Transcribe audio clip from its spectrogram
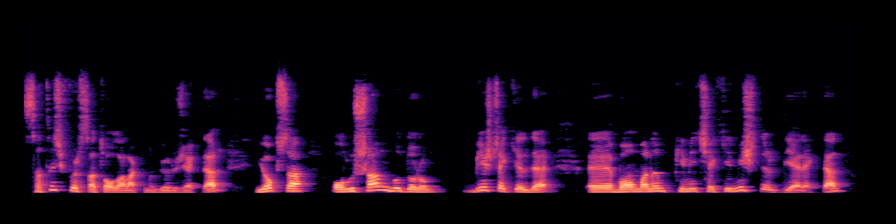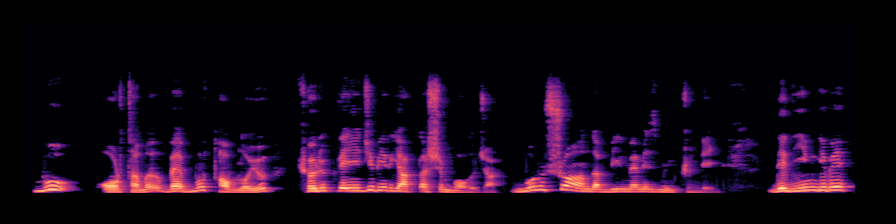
satış fırsatı olarak mı görecekler? Yoksa oluşan bu durum bir şekilde e, bombanın pimi çekilmiştir diyerekten bu ortamı ve bu tabloyu körükleyici bir yaklaşım mı olacak? Bunu şu anda bilmemiz mümkün değil. Dediğim gibi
